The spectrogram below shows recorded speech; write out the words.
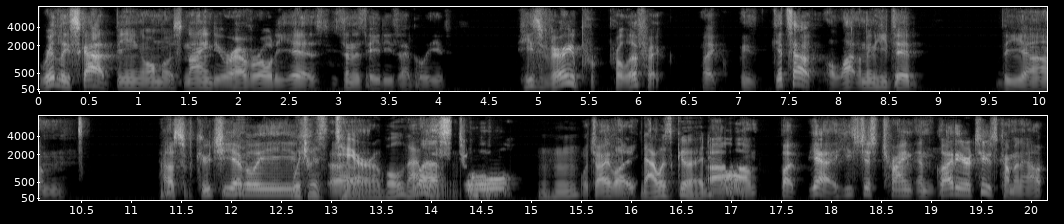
Ridley Scott, being almost 90 or however old he is, he's in his 80s, I believe. He's very pr- prolific. Like he gets out a lot. I mean, he did the um, House of Gucci, I believe, which was uh, terrible. That Last was Duel, mm-hmm. which I like. That was good. Um, but yeah, he's just trying. And Gladiator Two is coming out.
